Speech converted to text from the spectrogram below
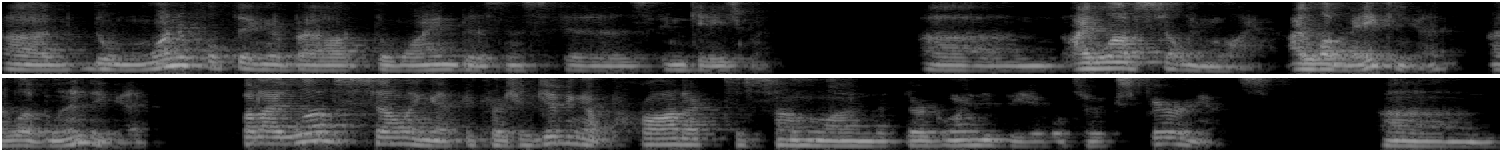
uh, the wonderful thing about the wine business is engagement. Um, I love selling wine. I love making it. I love lending it. But I love selling it because you're giving a product to someone that they're going to be able to experience. Um,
